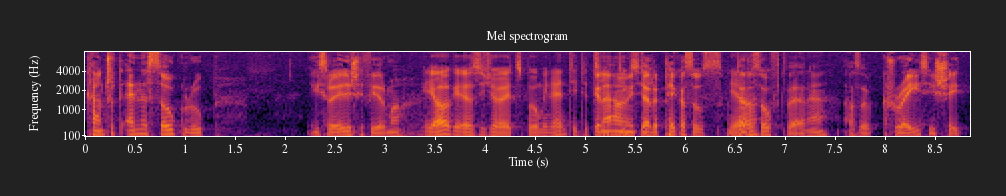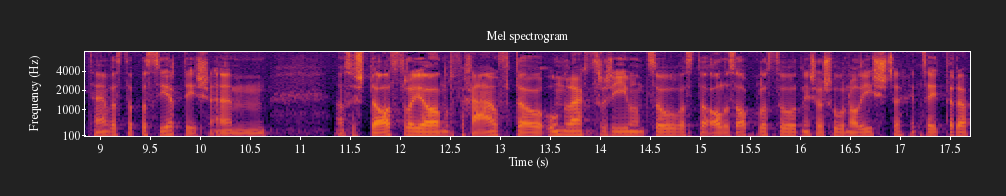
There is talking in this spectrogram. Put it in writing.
Kennst du die NSO Group? Israelische Firma. Ja, es ist ja jetzt prominent in der Genau, Zeitung. mit der gewesen. Pegasus, mit Ja. der Software. He? Also crazy shit, he? was da passiert ist. Ähm, also Staatstrojaner verkauft da Unrechtsregime und so, was da alles abgelöst worden ist an Journalisten etc.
